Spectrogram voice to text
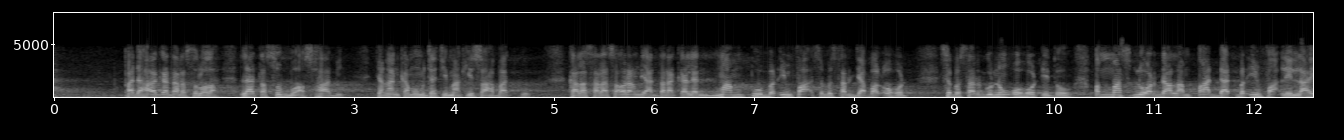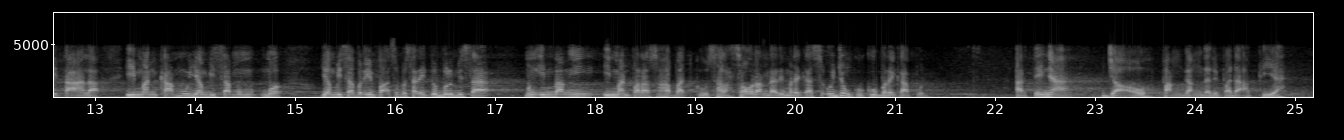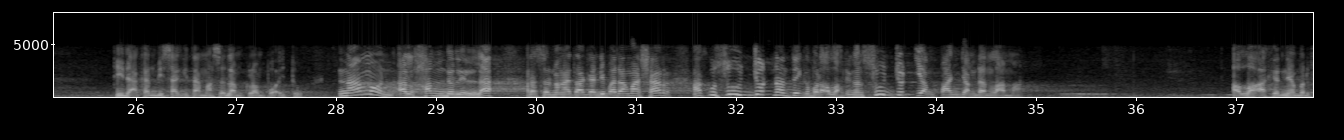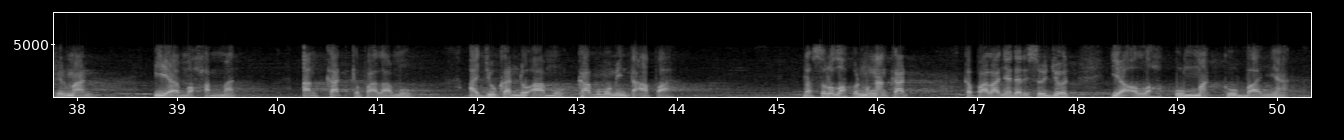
Padahal kata Rasulullah, la tasubbu ashabi. Jangan kamu mencaci maki sahabatku. Kalau salah seorang di antara kalian mampu berinfak sebesar Jabal Uhud, sebesar gunung Uhud itu, emas luar dalam padat berinfak lillahi taala, iman kamu yang bisa yang bisa berinfak sebesar itu belum bisa mengimbangi iman para sahabatku, salah seorang dari mereka seujung kuku mereka pun. Artinya jauh panggang daripada api ya. Tidak akan bisa kita masuk dalam kelompok itu. Namun alhamdulillah Rasul mengatakan di padang mahsyar, aku sujud nanti kepada Allah dengan sujud yang panjang dan lama. Allah akhirnya berfirman, "Ya Muhammad, angkat kepalamu, ajukan doamu, kamu meminta apa?" Rasulullah pun mengangkat kepalanya dari sujud, "Ya Allah, umatku banyak.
